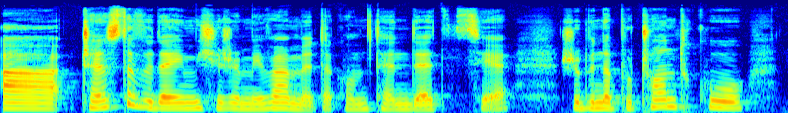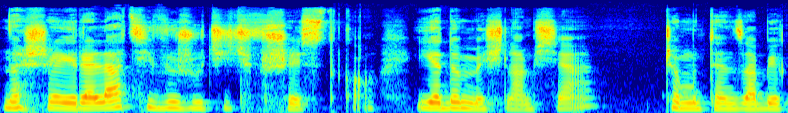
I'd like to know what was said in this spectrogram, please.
A często wydaje mi się, że miewamy taką tendencję, żeby na początku naszej relacji wyrzucić wszystko. I ja domyślam się, czemu ten zabieg,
